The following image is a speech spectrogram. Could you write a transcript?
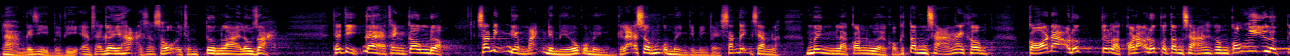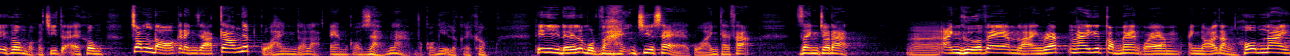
làm cái gì, bởi vì em sẽ gây hại cho xã hội trong tương lai lâu dài. Thế thì để thành công được, xác định điểm mạnh, điểm yếu của mình, cái lẽ sống của mình, thì mình phải xác định xem là mình là con người có cái tâm sáng hay không, có đạo đức, tức là có đạo đức, có tâm sáng hay không, có nghị lực hay không và có trí tuệ hay không. Trong đó cái đánh giá cao nhất của anh đó là em có dám làm và có nghị lực hay không thế thì đấy là một vài những chia sẻ của anh thái phạm dành cho đạt. À, anh hứa với em là anh rep ngay cái comment của em. Anh nói rằng hôm nay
